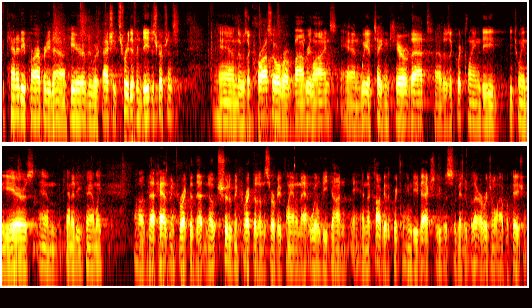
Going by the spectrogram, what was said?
the Kennedy property down here, there were actually three different deed descriptions, and there was a crossover of boundary lines, and we have taken care of that. Uh, There's a quitclaim deed between the heirs and the Kennedy family. Uh, That has been corrected. That note should have been corrected on the survey plan, and that will be done. And a copy of the quitclaim deed actually was submitted with our original application.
